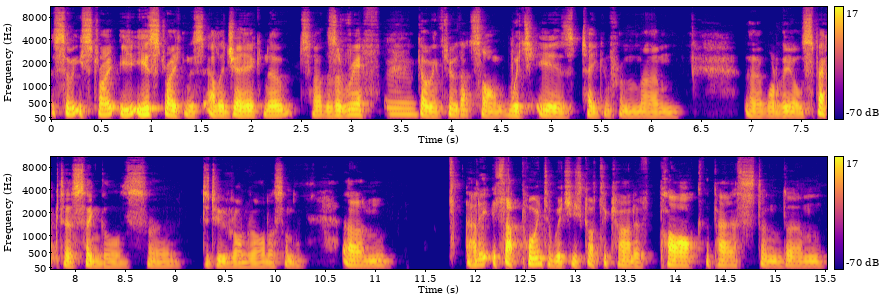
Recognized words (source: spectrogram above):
so he strike he is striking this elegiac note. Uh, there's a riff Mm. going through that song, which is taken from um, uh, one of the old Spector singles, uh, "Da Doo Ron Ron" or something. Um, and it's that point at which he's got to kind of park the past and um,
